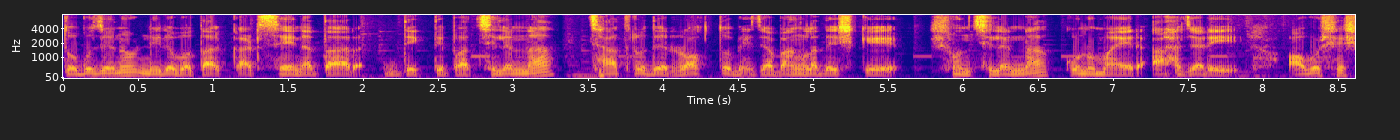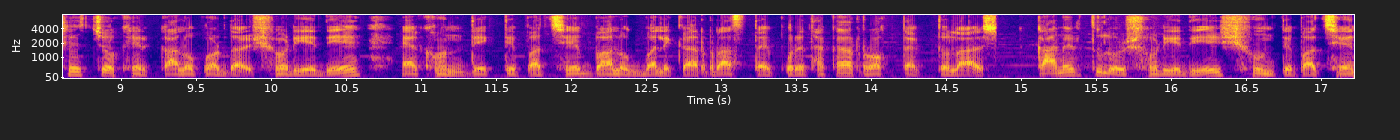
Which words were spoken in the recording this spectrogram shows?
তবু যেন নীরবতা কাটছে না তার। দেখতে পাচ্ছিলেন না ছাত্রদের রক্ত ভেজা বাংলাদেশকে। শুনছিলেন না কোনো মায়ের আহাজারি। অবশেষে চোখের কালো পর্দা সরিয়ে দিয়ে এখন দেখতে পাচ্ছে বালক বালিকার রাস্তায় পড়ে থাকা রক্তাক্ত লাশ। কানের তুলো সরিয়ে দিয়ে শুনতে পাচ্ছেন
